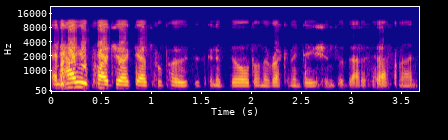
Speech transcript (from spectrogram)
and how your project, as proposed, is going to build on the recommendations of that assessment.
